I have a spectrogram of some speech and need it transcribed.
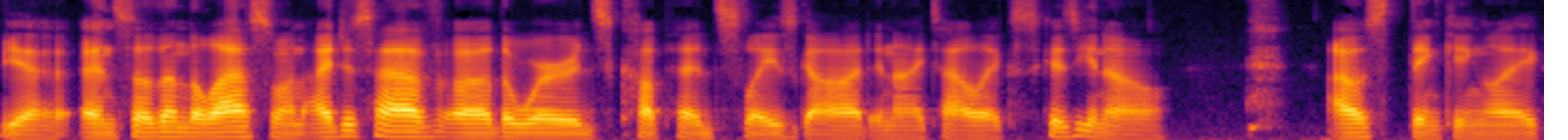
Yeah, and so then the last one, I just have uh, the words "Cuphead slays God" in italics because you know. I was thinking like,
